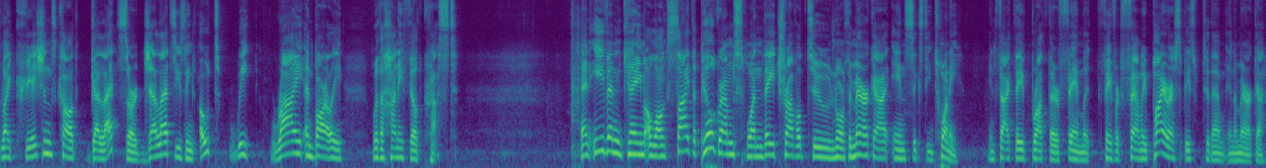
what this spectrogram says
like creations called galettes or gelettes using oat, wheat, rye, and barley with a honey filled crust. And even came alongside the pilgrims when they traveled to North America in 1620. In fact, they brought their family favorite family pie recipes to them in America.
